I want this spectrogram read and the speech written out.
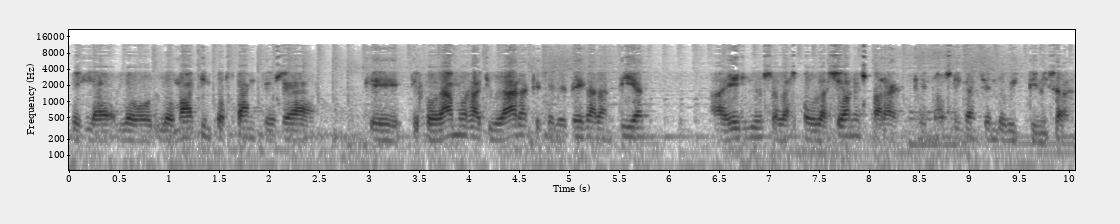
pues, lo, más importante, o sea, que, que, podamos ayudar a que se les dé garantías a ellos, a las poblaciones, para que no sigan siendo victimizadas.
